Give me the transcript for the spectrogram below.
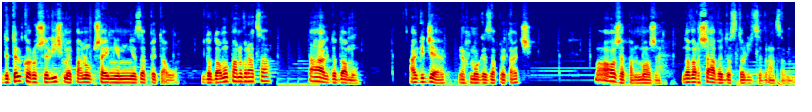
Gdy tylko ruszyliśmy, pan uprzejmie mnie zapytał: Do domu pan wraca? Tak, do domu. A gdzie, jak mogę zapytać? Może pan, może. Do Warszawy, do stolicy wracam.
